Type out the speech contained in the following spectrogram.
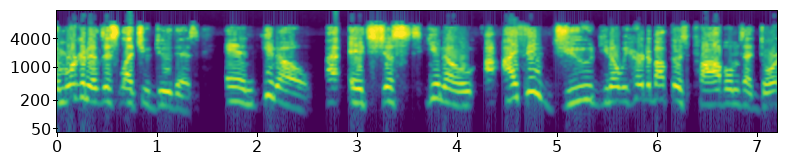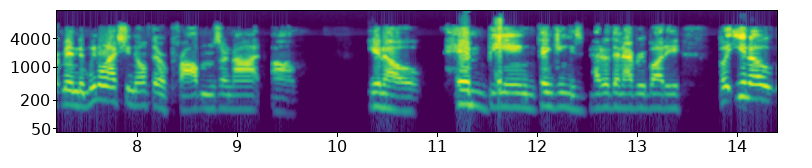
And we're going to just let you do this. And, you know, it's just, you know, I- think Jude, you know, we heard about those problems at Dortmund, and we don't actually know if there were problems or not. Um, you know, him being thinking he's better than everybody. But you know,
